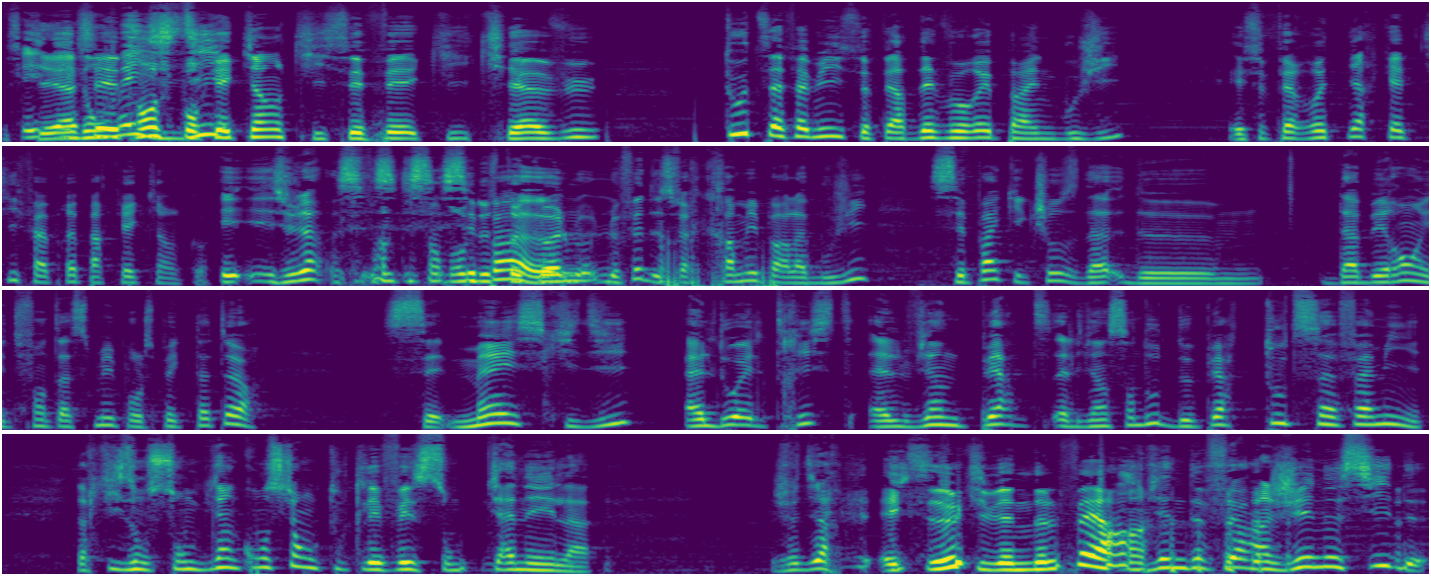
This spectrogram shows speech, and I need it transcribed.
Ce qui Et- est et assez étrange pour dit- quelqu'un qui s'est fait, qui, qui a vu toute sa famille se faire dévorer par une bougie et se faire retenir captif après par quelqu'un quoi. Et, et je veux dire, c'est pas euh, le, le fait de se faire cramer par la bougie, c'est pas quelque chose d'aberrant et de fantasmé pour le spectateur. C'est Mace qui dit, elle doit être triste, elle vient de perdre, elle vient sans doute de perdre toute sa famille. C'est-à-dire qu'ils en sont bien conscients que toutes les fées sont canées là. Je veux dire, Et que c'est eux qui viennent de le faire. hein. ils viennent de faire un génocide,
